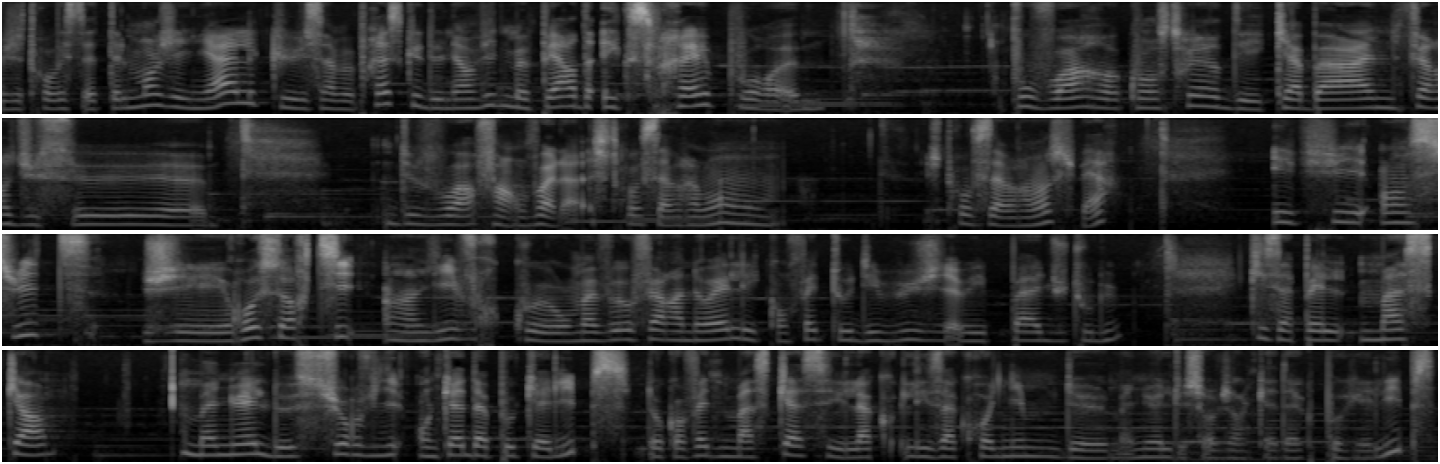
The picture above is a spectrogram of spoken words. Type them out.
j'ai trouvé ça tellement génial que ça m'a presque donné envie de me perdre exprès pour pouvoir construire des cabanes, faire du feu, de voir. Enfin voilà, je trouve ça vraiment, je trouve ça vraiment super. Et puis ensuite, j'ai ressorti un livre qu'on m'avait offert à Noël et qu'en fait au début j'avais pas du tout lu, qui s'appelle Masca, manuel de survie en cas d'apocalypse. Donc en fait Masca c'est les acronymes de manuel de survie en cas d'apocalypse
